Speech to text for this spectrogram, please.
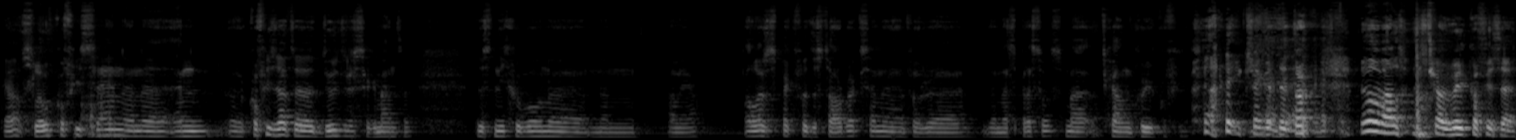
ja, slow koffies zijn en, eh, en koffies uit de duurdere segmenten. Dus niet gewoon een... Allee, ja. Alle respect voor de Starbucks en eh, voor eh, de Nespresso's, maar het gaat een goede koffie. ik zeg het toch. Jawel, het gaat een goede koffie zijn.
